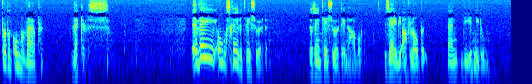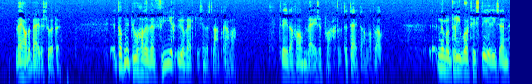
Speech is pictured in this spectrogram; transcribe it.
tot het onderwerp wekkers. Wij onderscheiden twee soorten. Er zijn twee soorten in de handel. Zij die aflopen en die het niet doen. Wij hadden beide soorten. Tot nu toe hadden we vier uur werkjes in de slaapkamer. Twee daarvan wijzen prachtig de tijd aan, dat wel. Eh, Nummer drie wordt hysterisch en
